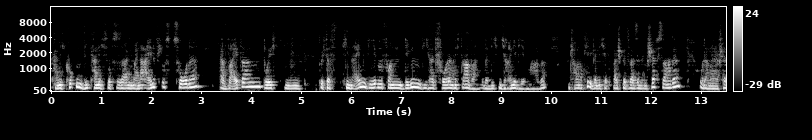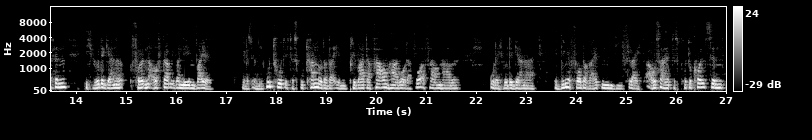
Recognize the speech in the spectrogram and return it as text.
kann ich gucken, wie kann ich sozusagen meine Einflusszone erweitern durch die, durch das Hineingeben von Dingen, die halt vorher noch nicht da waren oder die ich nicht reingegeben habe. Und schauen, okay, wenn ich jetzt beispielsweise meinem Chef sage oder meiner Chefin, ich würde gerne folgende Aufgaben übernehmen, weil mir das irgendwie gut tut, ich das gut kann oder da eben private Erfahrung habe oder Vorerfahrung habe, oder ich würde gerne Dinge vorbereiten, die vielleicht außerhalb des Protokolls sind,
